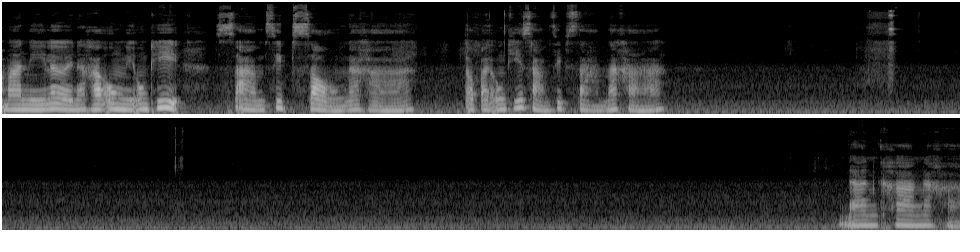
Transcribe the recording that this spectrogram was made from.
ประมาณนี้เลยนะคะ องค์นี้องค์ที่ 32 นะคะ ต่อไปองค์ที่ 33 นะคะด้านข้างนะคะ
